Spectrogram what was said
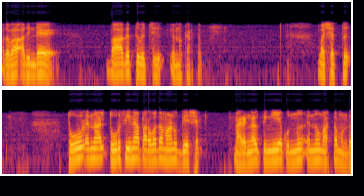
അഥവാ അതിന്റെ ഭാഗത്ത് വെച്ച് എന്നൊക്കെ അർത്ഥം. വശത്ത്. തൂർ എന്നാൽ തൂർ സീന പർവതമാണ് ഉദ്ദേശ്യം. മരങ്ങൾ തിങ്ങിയ കുന്ന് എന്നും അർത്ഥമുണ്ട്.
